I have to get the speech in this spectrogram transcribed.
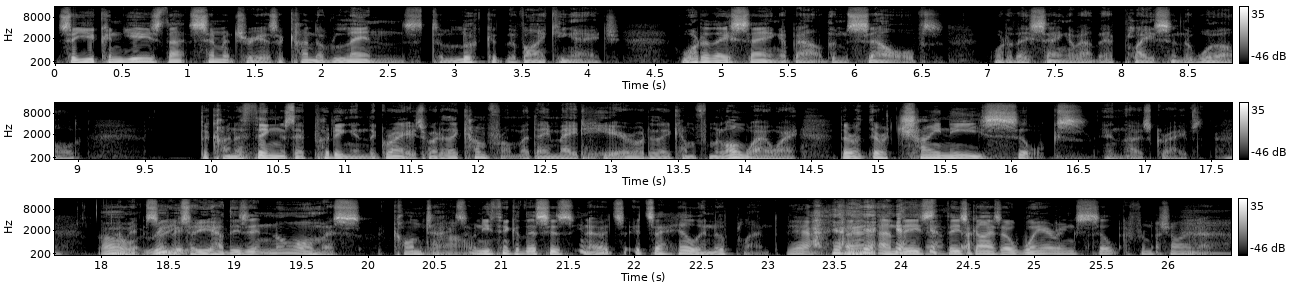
So you can use that cemetery as a kind of lens to look at the Viking Age what are they saying about themselves? What are they saying about their place in the world? The kind of things they're putting in the graves, where do they come from? Are they made here or do they come from a long way away? There are, there are Chinese silks in those graves. Oh, I mean, so, you, so you have these enormous contacts. Wow. When you think of this as, you know, it's it's a hill in Uppland. Yeah. and, and these, these guys are wearing silk from China.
